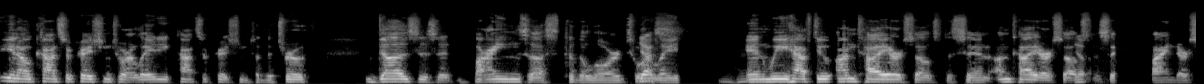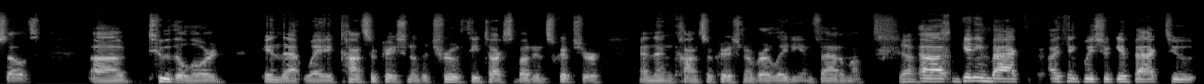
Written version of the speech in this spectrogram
you know. Consecration to Our Lady, consecration to the truth, does is it binds us to the Lord, to yes. Our Lady, mm-hmm. and we have to untie ourselves to sin, untie ourselves yep. to sin, bind ourselves uh, to the Lord in that way consecration of the truth he talks about in scripture and then consecration of our lady in fatima. Yeah. Uh, getting back i think we should get back to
